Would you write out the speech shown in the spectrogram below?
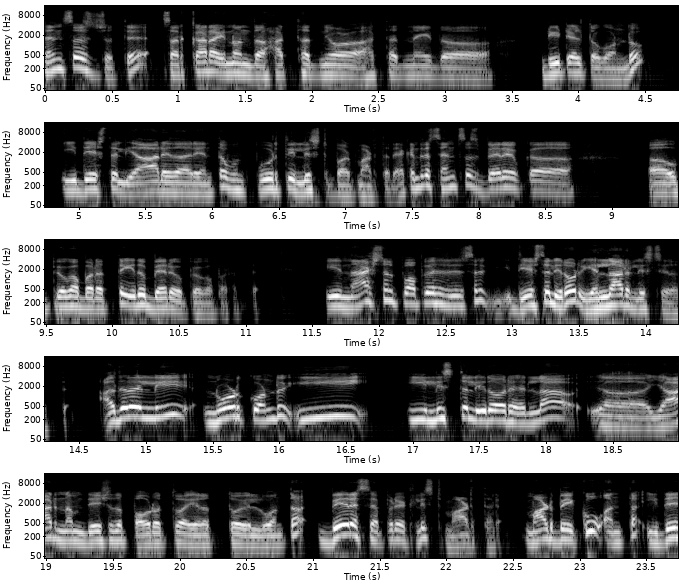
ಸೆನ್ಸಸ್ ಜೊತೆ ಸರ್ಕಾರ ಇನ್ನೊಂದು ಹತ್ತು ಹದಿನೇಳು ಹತ್ತು ಹದಿನೈದು ಡೀಟೇಲ್ ತಗೊಂಡು ಈ ದೇಶದಲ್ಲಿ ಯಾರಿದ್ದಾರೆ ಅಂತ ಒಂದು ಪೂರ್ತಿ ಲಿಸ್ಟ್ ಮಾಡ್ತಾರೆ. ಯಾಕಂದ್ರೆ ಸೆನ್ಸಸ್ ಬೇರೆ ಉಪಯೋಗ ಬರುತ್ತೆ ಇದು ಬೇರೆ ಉಪಯೋಗ ಬರುತ್ತೆ. ಈ ನ್ಯಾಷನಲ್ ಪಾಪ್ಯುಲೇಷನ್ ರಿಜಿಸ್ಟರ್ ದೇಶದಲ್ಲಿ ಇರೋರು ಎಲ್ಲಾರು ಲಿಸ್ಟ್ ಇರುತ್ತೆ. ಅದರಲ್ಲಿ ನೋಡ್ಕೊಂಡು ಈ ಈ ಲಿಸ್ಟ್ ಅಲ್ಲಿ ಇರೋರೆಲ್ಲ ಯಾರು ನಮ್ಮ ದೇಶದ ಪೌರತ್ವ ಇರುತ್ತೋ ಇಲ್ವೋ ಅಂತ ಬೇರೆ ಸೆಪರೇಟ್ ಲಿಸ್ಟ್ ಮಾಡ್ತಾರೆ. ಮಾಡಬೇಕು ಅಂತ ಇದೆ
